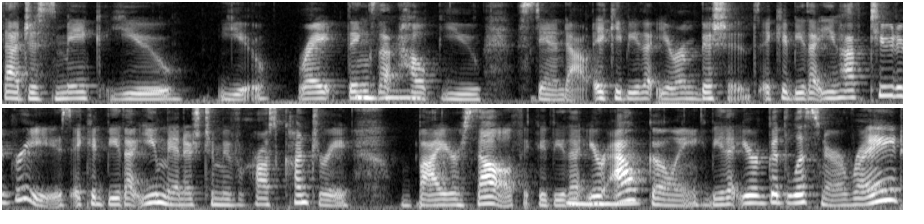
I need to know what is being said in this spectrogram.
that just make you you right? Things mm-hmm. that help you stand out. It could be that you're ambitious. It could be that you have two degrees. It could be that you managed to move across country by yourself. It could be that mm-hmm. you're outgoing. It could be that you're a good listener, right?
